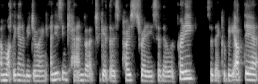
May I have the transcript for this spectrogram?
and what they're going to be doing, and using Canva to get those posts ready so they were pretty, so they could be up there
